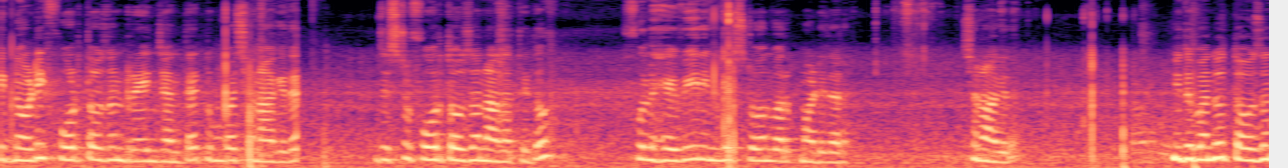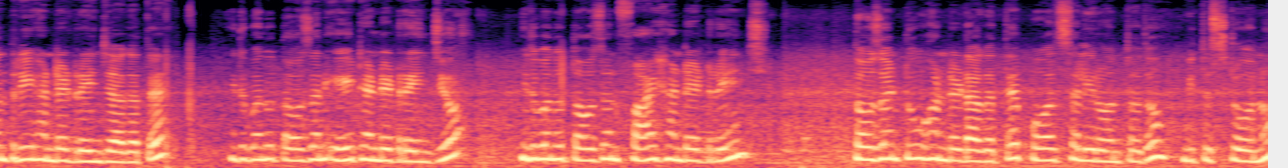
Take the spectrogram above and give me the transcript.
ಇದು ನೋಡಿ ಫೋರ್ ತೌಸಂಡ್ ರೇಂಜ್ ಅಂತೆ, ತುಂಬ ಚೆನ್ನಾಗಿದೆ. ಜಸ್ಟ್ ಫೋರ್ ತೌಸಂಡ್ ಆಗುತ್ತೆ ಇದು. ಫುಲ್ ಹೆವಿ ನಿಮಗೆ ಸ್ಟೋನ್ ವರ್ಕ್ ಮಾಡಿದ್ದಾರೆ. ಚೆನ್ನಾಗಿದೆ. ಇದು ಬಂದು ತೌಸಂಡ್ ತ್ರೀ ಹಂಡ್ರೆಡ್ ರೇಂಜ್ ಆಗುತ್ತೆ. ಇದು ಬಂದು ತೌಸಂಡ್ ಏಯ್ಟ್ ಹಂಡ್ರೆಡ್ ರೇಂಜು ಇದು ಬಂದು thousand five hundred range thousand two hundred ಆಗುತ್ತೆ ಪರ್ಲ್ಸಲ್ಲಿರುವಂಥದ್ದು ವಿತ್ ಸ್ಟೋನು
